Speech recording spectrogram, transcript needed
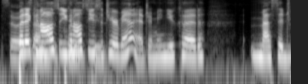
So, but it can um, also you can also use it to your advantage. I mean, you could message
